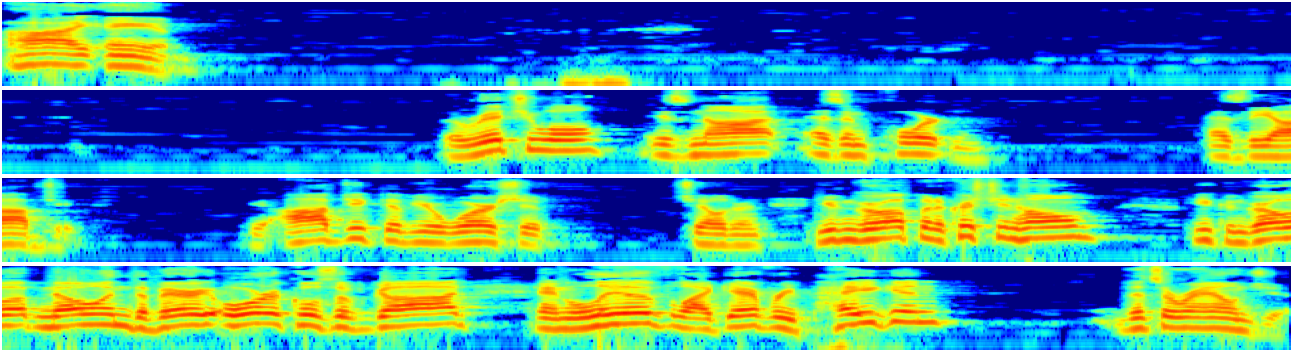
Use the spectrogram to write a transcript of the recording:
I am. The ritual is not as important as the object. The object of your worship, children. You can grow up in a Christian home. You can grow up knowing the very oracles of God and live like every pagan that's around you.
